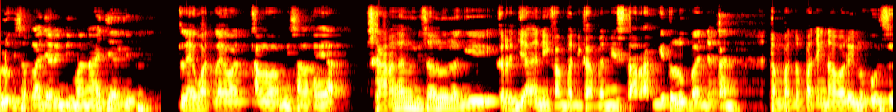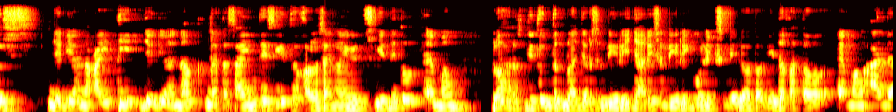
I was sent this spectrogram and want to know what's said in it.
lo bisa pelajarin di mana aja gitu. Lewat-lewat kalau misal kayak sekarang kan misal lo lagi kerja nih company-company startup gitu lo banyak kan tempat-tempat yang nawarin lu kursus jadi anak IT, jadi anak data scientist gitu. Kalau sign language gini tuh emang lo harus dituntut belajar sendiri, nyari sendiri, ngulik sendiri atau tidak atau emang ada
